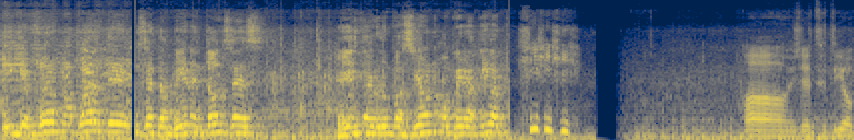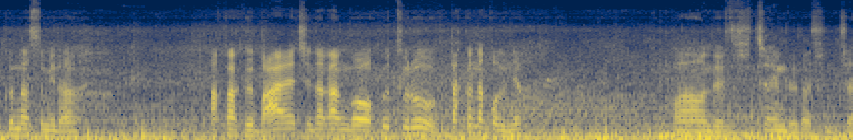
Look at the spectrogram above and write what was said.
y que forma parte Lince también entonces esta agrupación operativa 아 이제 드디어 끝났습니다 아까 그 말 지나간 거 끝으로 딱 끝났거든요 와 근데 진짜 힘들다 진짜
